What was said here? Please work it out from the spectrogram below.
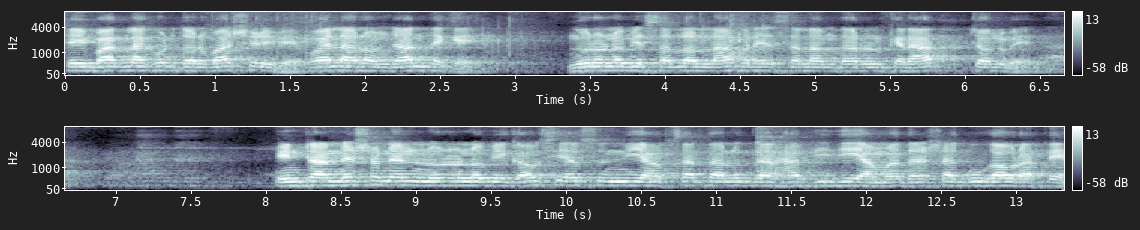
সেই বাগলাকুট দরবার শরীফে, পয়লা রমজান থেকে নুরনবী সাল্লাহ সাল্লাম দারুল কেরাত চলবে। ইন্টারন্যাশনাল নুরনবী গাউসিয়া সুন্নি আফসার তালুকদার হাফিজিয়া মাদ্রাসা গুগাওরাতে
